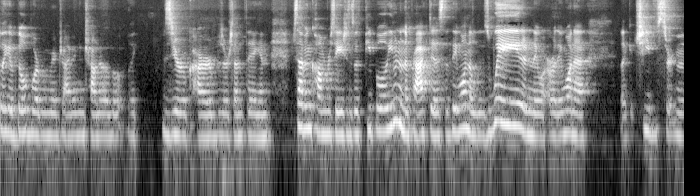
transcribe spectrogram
like a billboard when we were driving in Toronto about like zero carbs or something, and just having conversations with people, even in the practice, that they want to lose weight and they or they want to like achieve certain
